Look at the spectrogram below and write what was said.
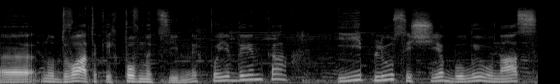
е, ну, два таких повноцінних поєдинка, і плюс іще були у нас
